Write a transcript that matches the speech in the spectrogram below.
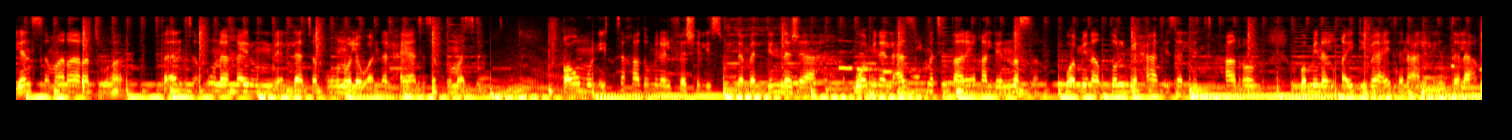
ينسى مرارتها فأن تكون خير من أن لا تكون ولو أن الحياة تبدو مأساة. قوم اتخذوا من الفشل سلما للنجاح ومن العزيمة طريقا للنصر ومن الظلم حافزا للتحرر ومن القيد باعثا على الانطلاق.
